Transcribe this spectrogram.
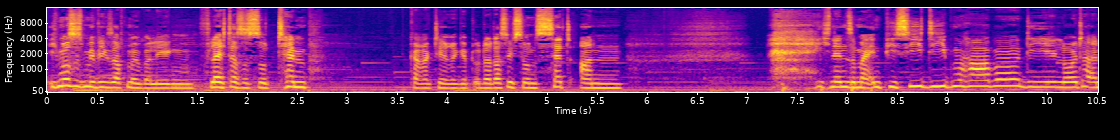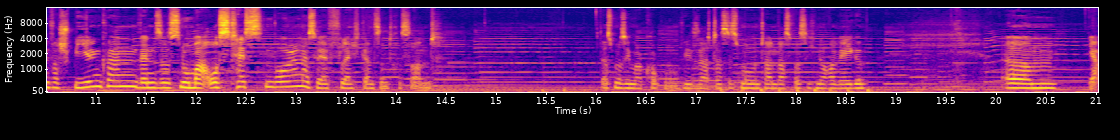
Ich muss es mir, wie gesagt, mal überlegen. Vielleicht, dass es so Temp-Charaktere gibt oder dass ich so ein Set an ich nenne sie mal NPC-Dieben habe, die Leute einfach spielen können, wenn sie es nur mal austesten wollen. Das wäre vielleicht ganz interessant. Das muss ich mal gucken. Wie gesagt, das ist momentan das, was ich noch erwäge. Ähm, ja.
